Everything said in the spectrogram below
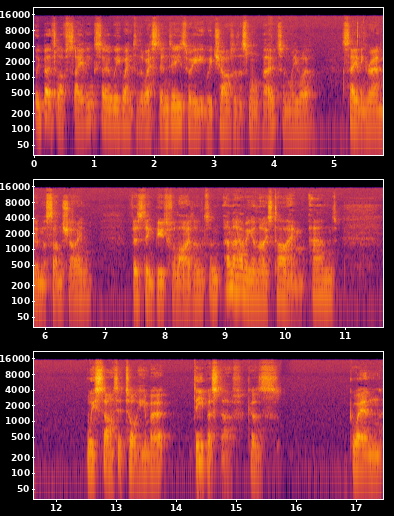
we both love sailing, so we went to the West Indies. We, we chartered a small boat and we were sailing around in the sunshine visiting beautiful islands and, and having a nice time. And we started talking about deeper stuff because Gwen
